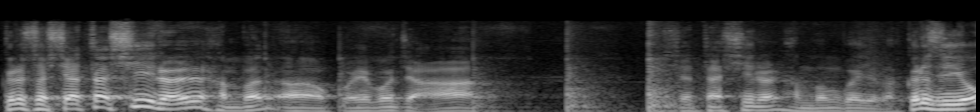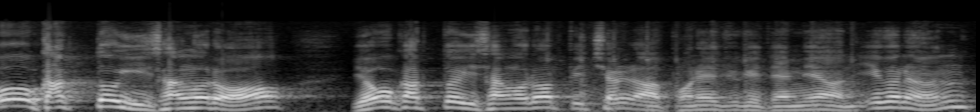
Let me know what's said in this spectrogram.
그래서 세타 C를 한번 어, 구해보자. 세타 C를 한번 구해봐. 그래서 요 각도 이상으로 요 각도 이상으로 빛을 어, 보내주게 되면 이거는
